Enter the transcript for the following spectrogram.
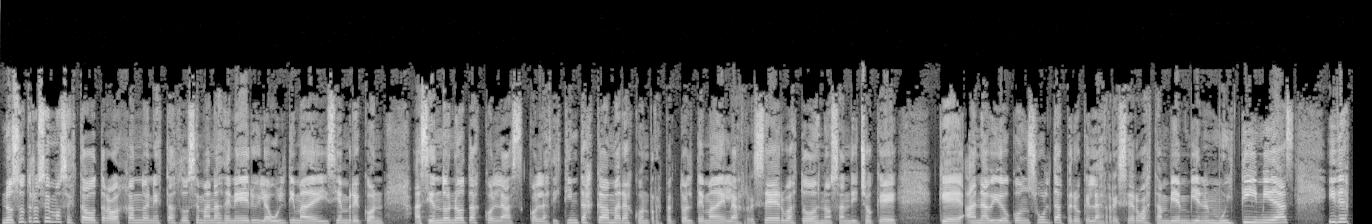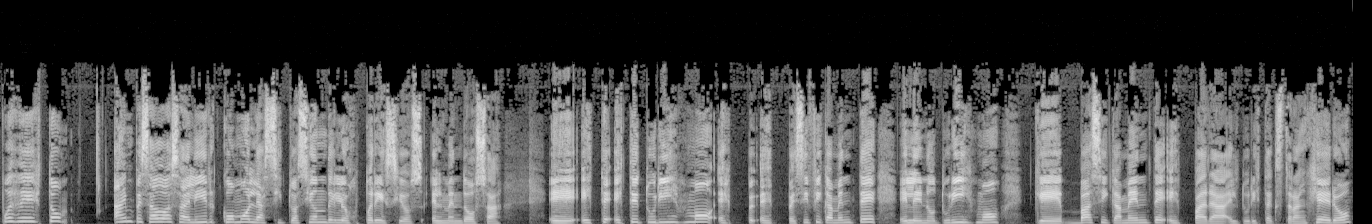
nosotros hemos estado trabajando en estas dos semanas de enero y la última de diciembre con haciendo notas con las con las distintas cámaras con respecto al tema de las reservas. Todos nos han dicho que que han habido consultas, pero que las reservas también vienen muy tímidas. Y después de esto ha empezado a salir como la situación de los precios en Mendoza. Eh, este, este turismo, específicamente el enoturismo, que básicamente es para el turista extranjero,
